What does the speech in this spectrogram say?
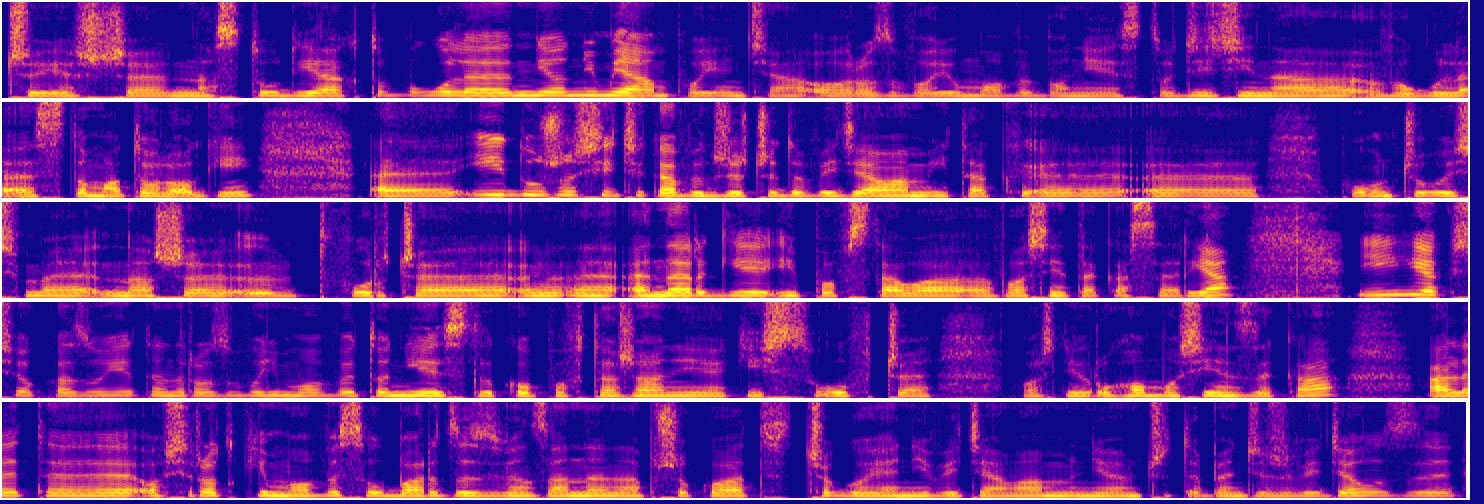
czy jeszcze na studiach, to w ogóle nie, nie miałam pojęcia o rozwoju mowy, bo nie jest to dziedzina w ogóle stomatologii. E, I dużo się ciekawych rzeczy dowiedziałam i tak e, połączyłyśmy nasze twórcze energie i powstała właśnie taka seria. I jak się okazuje, ten rozwój mowy to nie jest tylko powtarzanie jakichś słów, czy właśnie ruchomość języka, ale te ośrodki mowy są bardzo związane na przykład, czego ja nie wiedziałam, nie wiem, czy ty będziesz wiedział, z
